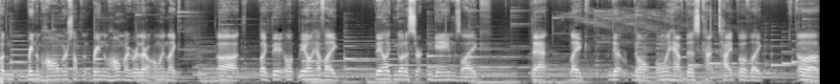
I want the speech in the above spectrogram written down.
put them bring them home or something. Bring them home like where they're only like uh like they they only have like they only can go to certain games like that like they'll only have this kind type of like uh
